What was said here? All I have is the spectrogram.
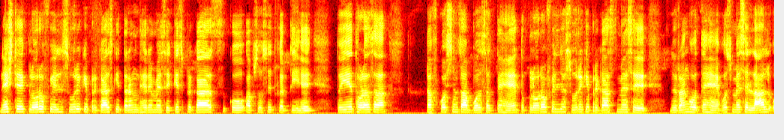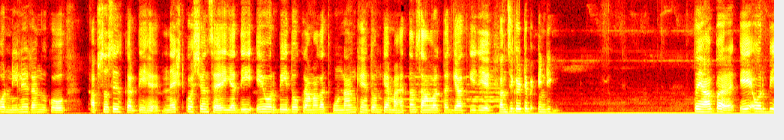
नेक्स्ट है, क्लोरोफिल सूर्य के प्रकाश की तरंग धैर्य में से किस प्रकाश को अवशोषित करती है? तो ये थोड़ा सा टफ क्वेश्चन आप बोल सकते हैं। तो क्लोरोफिल जो सूर्य के प्रकाश में से जो रंग होते हैं, उसमें से लाल और नीले रंग को अवशोषित करती है। नेक्स्ट क्वेश्चन है, यदि ए और बी दो क्रमागत पूर्णांक हैं तो उनके महत्तम सामवर्तक ज्ञात कीजिए। कंसिक्यूटिव इंडी तो यहाँ पर ए और बी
